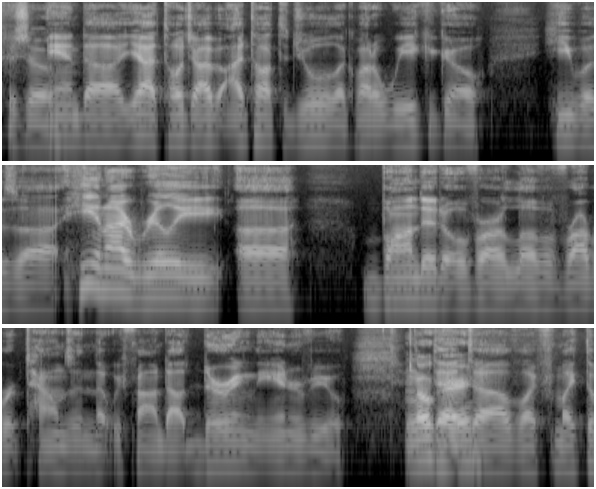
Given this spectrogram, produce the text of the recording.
For sure. And uh, yeah, I told you I, I talked to Jewel like about a week ago. He was uh, he and I really uh, bonded over our love of Robert Townsend that we found out during the interview. Okay. That uh, like from like the,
